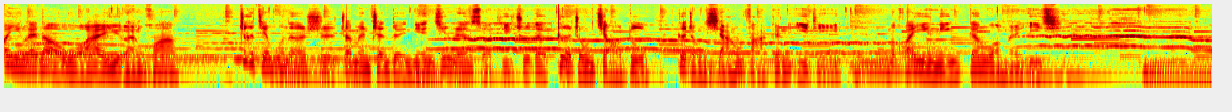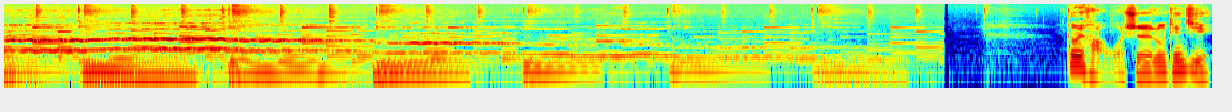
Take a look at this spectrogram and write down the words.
欢迎来到《我爱玉兰花》这个节目呢，是专门针对年轻人所提出的各种角度、各种想法跟议题。那么，欢迎您跟我们一起。各位好，我是卢天记。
